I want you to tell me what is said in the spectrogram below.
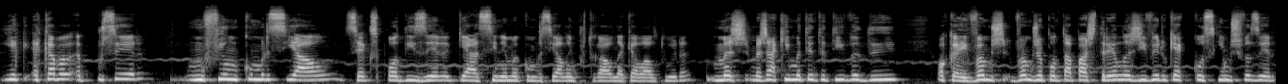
E ac- acaba por ser um filme comercial, se é que se pode dizer que há cinema comercial em Portugal naquela altura, mas, mas há aqui uma tentativa de, ok, vamos, vamos apontar para as estrelas e ver o que é que conseguimos fazer.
